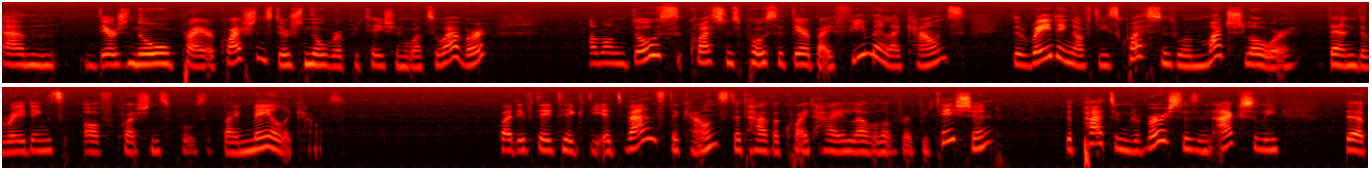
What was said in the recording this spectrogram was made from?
um, there's no prior questions, there's no reputation whatsoever, among those questions posted there by female accounts, the rating of these questions were much lower than the ratings of questions posted by male accounts. But if they take the advanced accounts that have a quite high level of reputation, the pattern reverses and actually the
